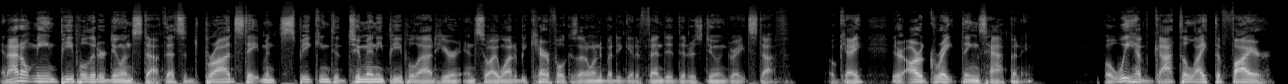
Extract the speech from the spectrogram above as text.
And I don't mean people that are doing stuff. That's a broad statement speaking to too many people out here. And so I want to be careful because I don't want anybody to get offended that is doing great stuff. Okay? There are great things happening. But we have got to light the fire.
